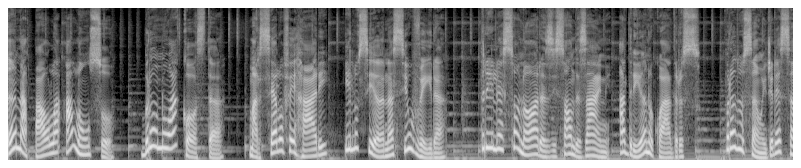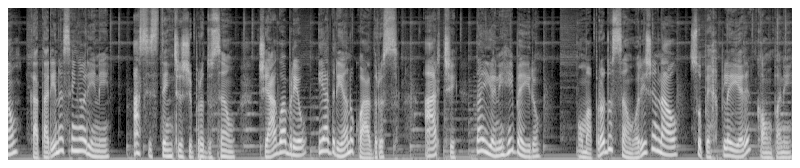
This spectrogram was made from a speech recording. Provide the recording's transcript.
Ana Paula Alonso, Bruno Acosta, Marcelo Ferrari e Luciana Silveira. Trilhas sonoras e sound design: Adriano Quadros. Produção e direção: Catarina Signorini. Assistentes de produção: Tiago Abreu e Adriano Quadros. Arte: Daiane Ribeiro. Uma produção original Super Player Company.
